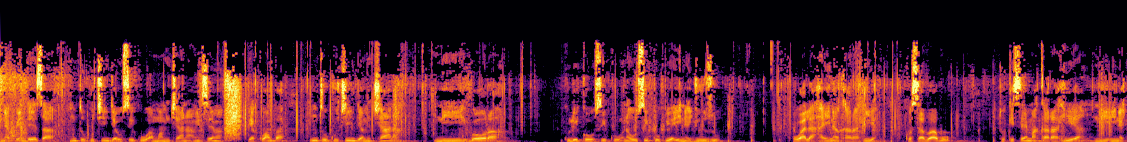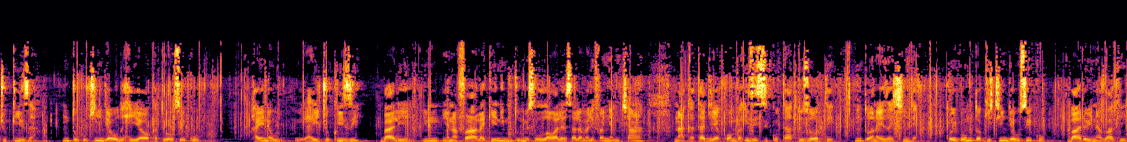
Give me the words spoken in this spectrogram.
inapendeza mtu kuchinja usiku ama mchana. Amesema ya kwamba mtu kuchinja mchana ni bora kuliko usiku. Na usiku pia inajuzu wala haina karahia. Kwa sababu tukisema karahia ni inachukiza. Mtu kuchinja udhiya wakati wa usiku haina haichukizi bali inafaa. Lakini mtume sallallahu alaihi wasallam alifanya mchana na akataja kwamba hizi siku tatu zote mtu anaweza chinja. Kwa hivyo mtu akichinja usiku bado inabaki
